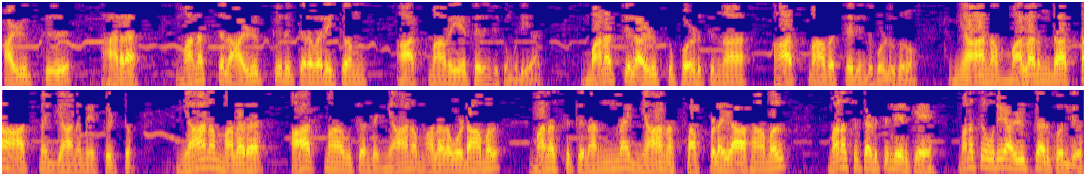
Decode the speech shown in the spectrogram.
அழுக்கு அற. மனத்தில் அழுக்கு இருக்கிற வரைக்கும் ஆத்மாவையே தெரிஞ்சுக்க முடியாது. மனத்தில் அழுக்கு போயிடுச்சுன்னா ஆத்மாவை தெரிந்து கொள்ளுகிறோம். ஞானம் மலர்ந்தாத்தான் ஆத்ம ஞானமே கிட்டும். ஞானம் மலர ஆத்மாவுக்கு அந்த ஞானம் மலர விடாமல் மனசுக்கு நல்ல ஞான சப்ளை ஆகாமல் மனசு தடுத்துட்டே இருக்கே. மனசு ஒரே அழுக்கா இருக்கும் இல்லையோ?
